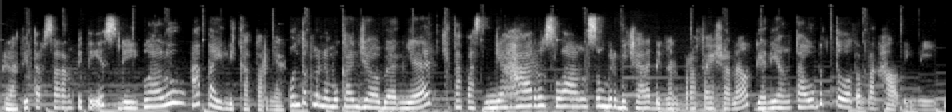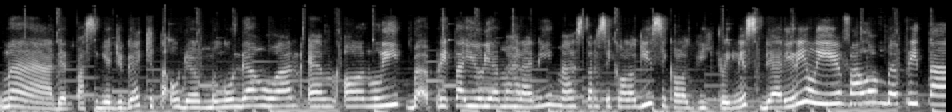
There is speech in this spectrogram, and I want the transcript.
berarti terserang PTSD. Lalu apa indikatornya? Untuk menemukan jawabannya, kita pastinya harus langsung berbicara dengan profesional dan yang tahu betul tentang hal ini. Nah, dan pastinya juga kita udah mengundang one and only Mbak Prita Yulia Maharani, Master Psikologi Psikologi Klinis dari Relief. Halo Mbak Prita.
